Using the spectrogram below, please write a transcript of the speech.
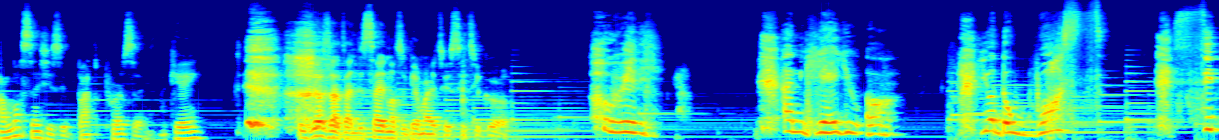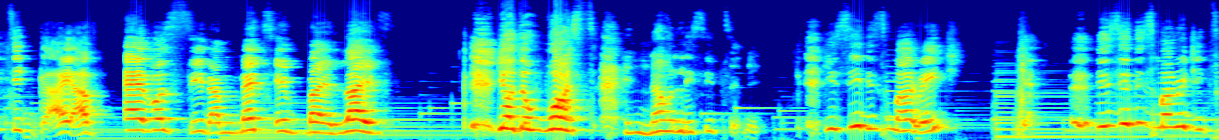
I'm not saying she's a bad person, okay? It's just that I decided not to get married to a city girl. Oh, really? Yeah. And here you are. You're the worst city guy I've ever seen and met in my life. You're the worst. And now listen to me. You see this marriage? You see this marriage? It's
